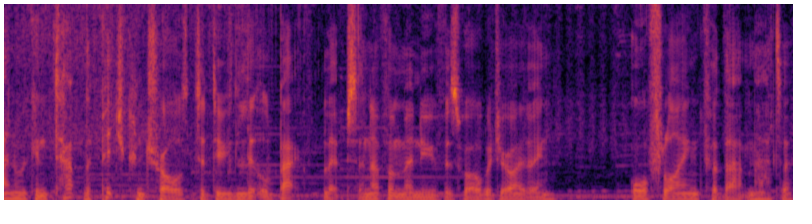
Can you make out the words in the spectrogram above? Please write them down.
And we can tap the pitch controls to do little backflips and other maneuvers while we're driving, or flying for that matter.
